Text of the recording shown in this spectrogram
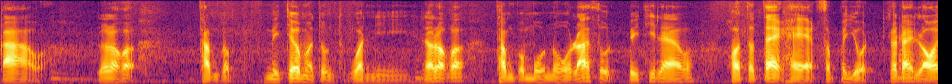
59อะแล้วเราก็ทำกับเมเจอร์มาจนทุกวันนี้ แล้วเราก็ทำกับโมโนล่าสุดปีที่แล้วหอตะแตกแหกสับประโยชน์ก็ได้ร้อย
